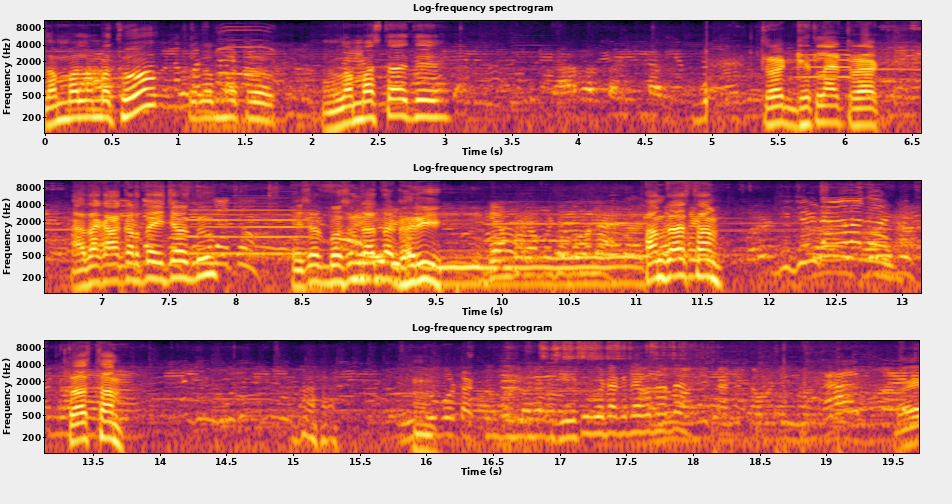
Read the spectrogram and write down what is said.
लंबा लंबा थो लंबाच आहे ते. ट्रक घेतला ट्रक. आता का करतो याच्यावर तू? याच्यात बसून जाता घरी. थांब जास थांब. जास थांब. बाई,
